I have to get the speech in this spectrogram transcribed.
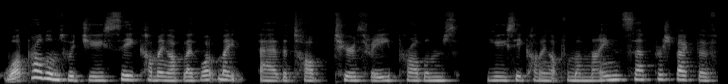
What problems would you see coming up? Like, what might uh, the top two or three problems you see coming up from a mindset perspective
